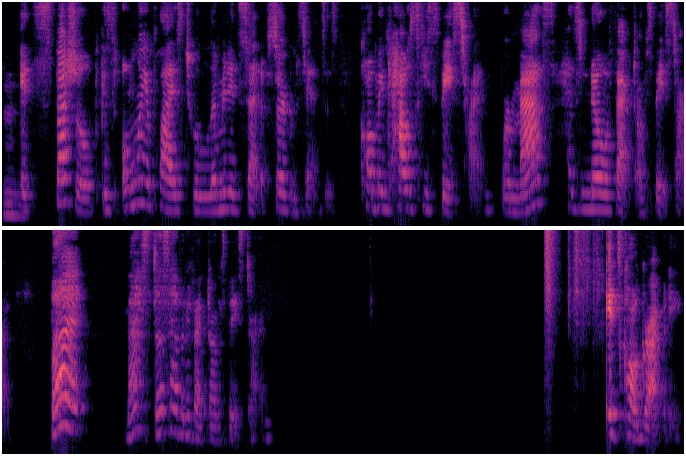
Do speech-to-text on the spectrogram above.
Mhm. It's special because it only applies to a limited set of circumstances, called Minkowski spacetime, where mass has no effect on spacetime. But mass does have an effect on spacetime. It's called gravity.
